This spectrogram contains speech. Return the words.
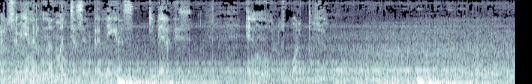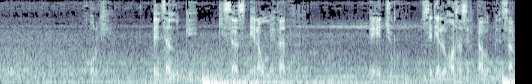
pero se veían algunas manchas entre negras y verdes en uno de los cuartos. Jorge, pensando que quizás era humedad, de hecho, sería lo más acertado pensar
